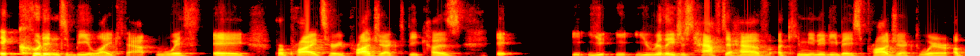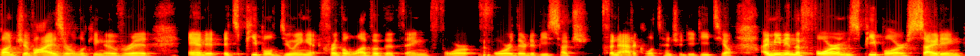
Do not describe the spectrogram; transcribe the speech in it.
it couldn't be like that with a proprietary project because it you you really just have to have a community based project where a bunch of eyes are looking over it and it, it's people doing it for the love of the thing for for there to be such fanatical attention to detail i mean in the forums people are citing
